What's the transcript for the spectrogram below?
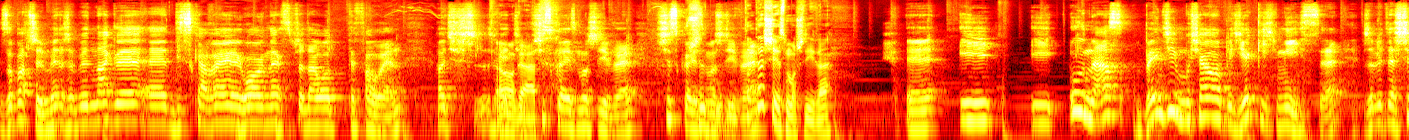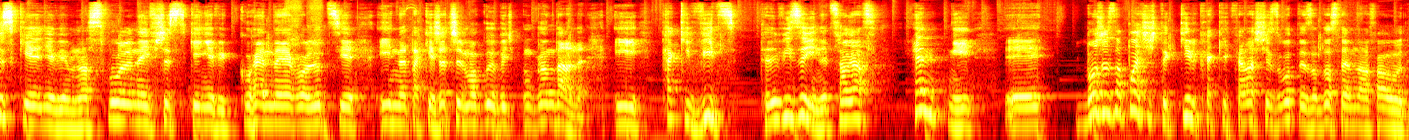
zobaczymy, żeby nagle e, Discovery Warner sprzedało TVN, Chociaż wiecie, wszystko jest możliwe. Wszystko jest możliwe. To też jest możliwe. I i u nas będzie musiało być jakieś miejsce, żeby te wszystkie, nie wiem, na wspólnej, wszystkie, nie wiem, kuchenne ewolucje i inne takie rzeczy mogły być oglądane. I taki widz telewizyjny coraz chętniej yy, może zapłacić te kilka, kilkanaście złotych za dostęp na VOD,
